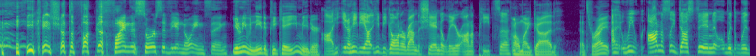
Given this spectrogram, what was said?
you can't shut the fuck up. Find the source of the annoying thing. You don't even need a PKE meter. Uh, you know, he'd be he'd be going around the chandelier on a pizza. Oh my god. That's right. I, we honestly, Dustin, with with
